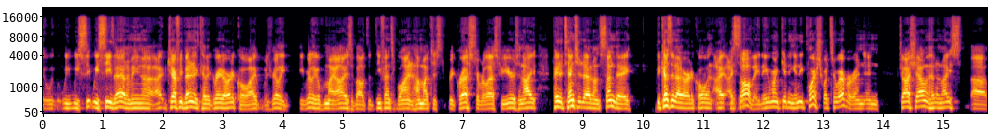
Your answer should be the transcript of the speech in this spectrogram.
we, we, we see we see that i mean uh, geoffrey benedict had a great article i was really he really opened my eyes about the defensive line and how much it's regressed over the last few years and i paid attention to that on sunday because of that article, and I, I mm-hmm. saw they they weren't getting any push whatsoever, and and Josh Allen had a nice uh,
